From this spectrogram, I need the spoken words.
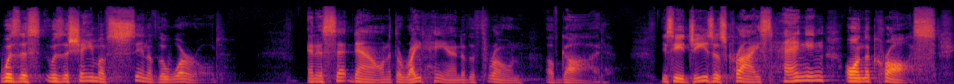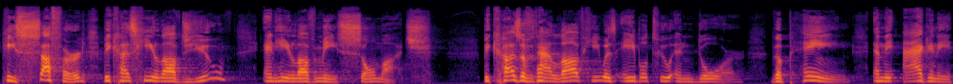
was, the, was the shame of sin of the world, and is set down at the right hand of the throne of God. You see, Jesus Christ hanging on the cross, he suffered because he loved you and he loved me so much. Because of that love, he was able to endure the pain and the agony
